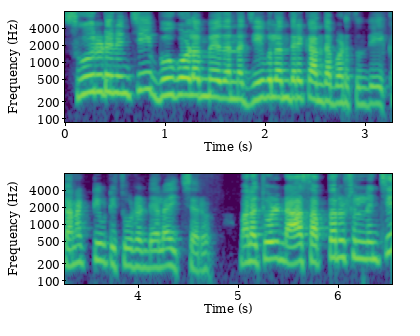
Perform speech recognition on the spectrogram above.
సూర్యుడి నుంచి భూగోళం మీద ఉన్న జీవులందరికీ అందబడుతుంది. కనెక్టివిటీ చూడండి ఎలా ఇచ్చారు? మళ్ళీ చూడండి ఆ సప్త ఋషుల నుంచి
